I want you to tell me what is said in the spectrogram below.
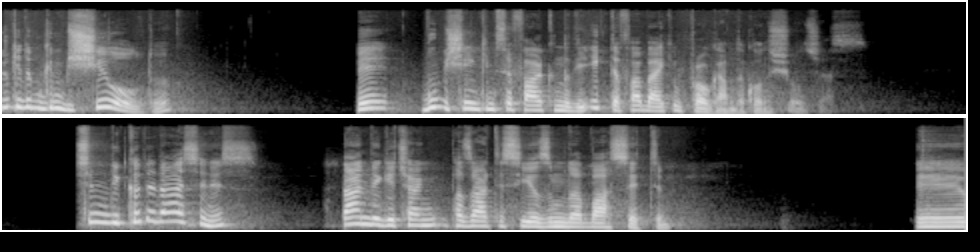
Türkiye'de bugün bir şey oldu ve bu bir şeyin kimse farkında değil. İlk defa belki bu programda konuşuyor olacağız. Şimdi dikkat ederseniz ben de geçen pazartesi yazımda bahsettim. Ee,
